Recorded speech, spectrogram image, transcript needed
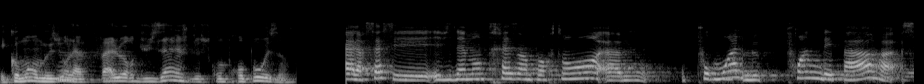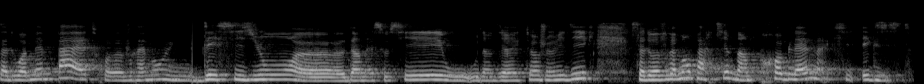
et comment on mesure la mmh. valeur d'usage de ce qu'on propose? Alors ça, c'est évidemment très important. Euh, pour moi, le point de départ, ça doit même pas être vraiment une décision euh, d'un associé ou d'un directeur juridique. Ça doit vraiment partir d'un problème qui existe.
